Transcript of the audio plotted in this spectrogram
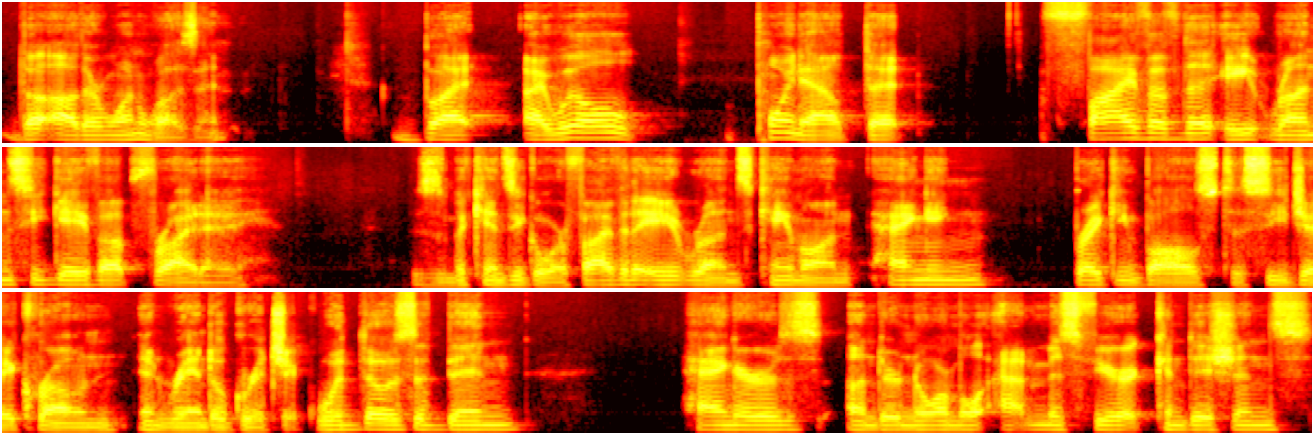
the other one wasn't. But I will point out that five of the eight runs he gave up Friday, this is Mackenzie Gore, five of the eight runs came on hanging breaking balls to CJ Cron and Randal Grichuk. Would those have been hangers under normal atmospheric conditions?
